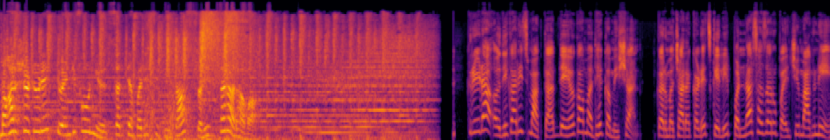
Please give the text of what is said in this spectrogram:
Maharashtra today twenty four news सत्य परिस्थितीचा सविस्तर आढावा. क्रीडा अधिकारीच मागतात देयकामध्ये कमिशन. कर्मचाऱ्याकडेच केली पन्नास हजार रुपयांची मागणी.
